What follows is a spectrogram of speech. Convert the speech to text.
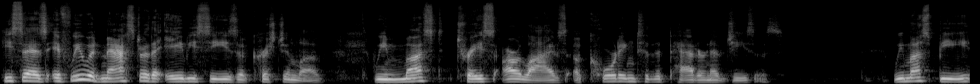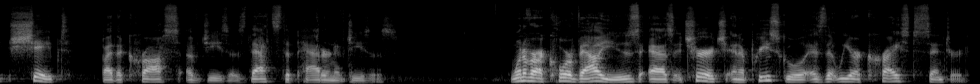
He says, If we would master the ABCs of Christian love, we must trace our lives according to the pattern of Jesus. We must be shaped by the cross of Jesus. That's the pattern of Jesus. One of our core values as a church and a preschool is that we are Christ centered.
